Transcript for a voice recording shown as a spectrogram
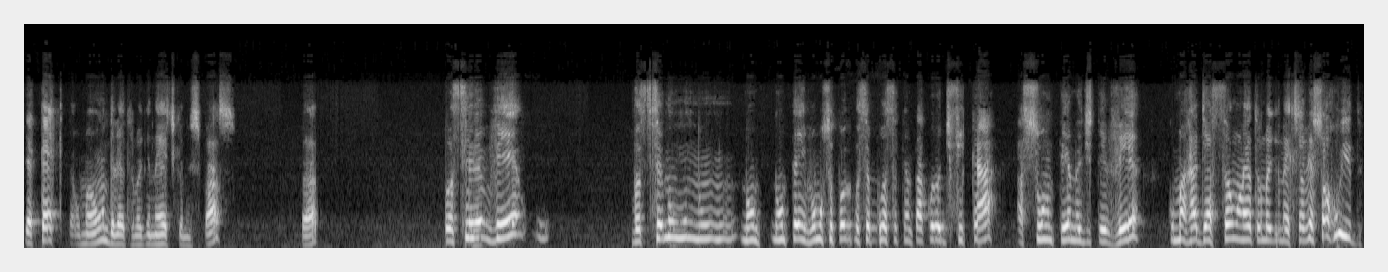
detecta uma onda eletromagnética no espaço, tá? você vê, você não, não, não, não tem, vamos supor que você possa tentar codificar a sua antena de TV com uma radiação eletromagnética, você vê só ruído,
